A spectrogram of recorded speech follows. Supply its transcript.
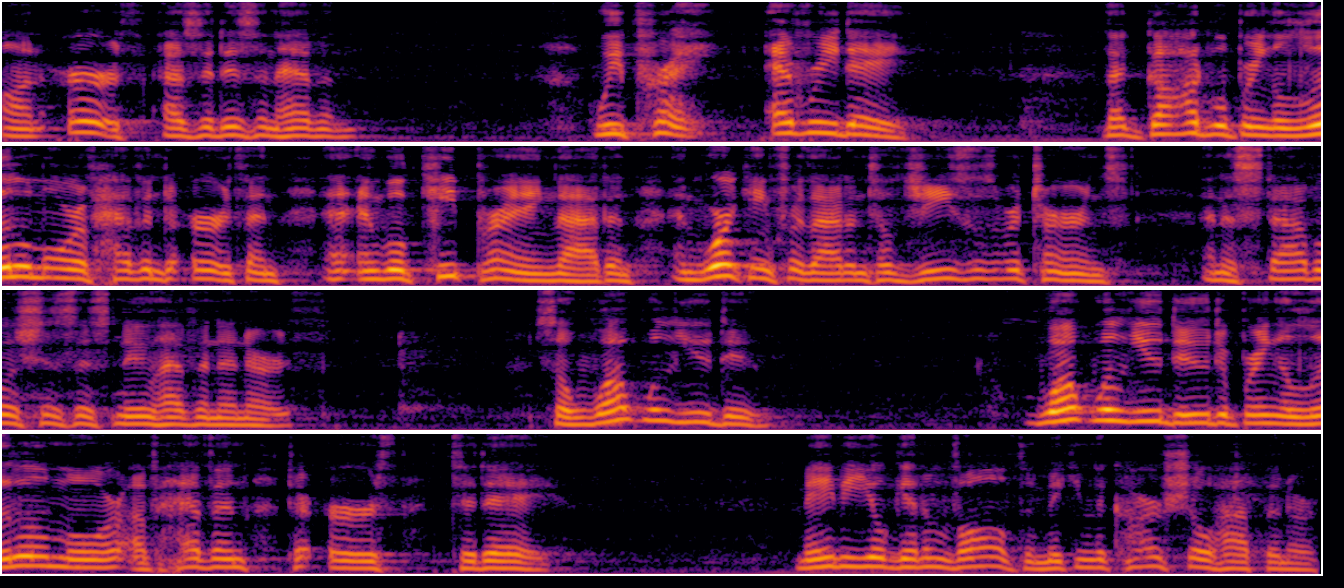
on earth as it is in heaven. We pray every day that God will bring a little more of heaven to earth, and, and, and we'll keep praying that and, and working for that until Jesus returns and establishes this new heaven and earth. So, what will you do? What will you do to bring a little more of heaven to earth today? Maybe you'll get involved in making the car show happen, or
